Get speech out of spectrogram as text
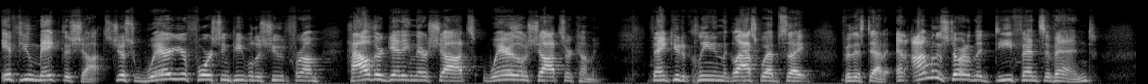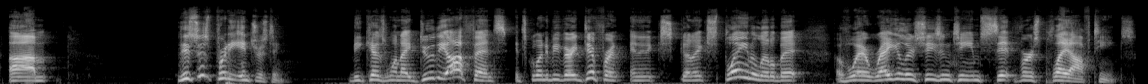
if you make the shots, just where you're forcing people to shoot from, how they're getting their shots, where those shots are coming. Thank you to Cleaning the Glass website for this data. And I'm going to start on the defensive end. Um, this is pretty interesting because when I do the offense, it's going to be very different and it's going to explain a little bit of where regular season teams sit versus playoff teams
